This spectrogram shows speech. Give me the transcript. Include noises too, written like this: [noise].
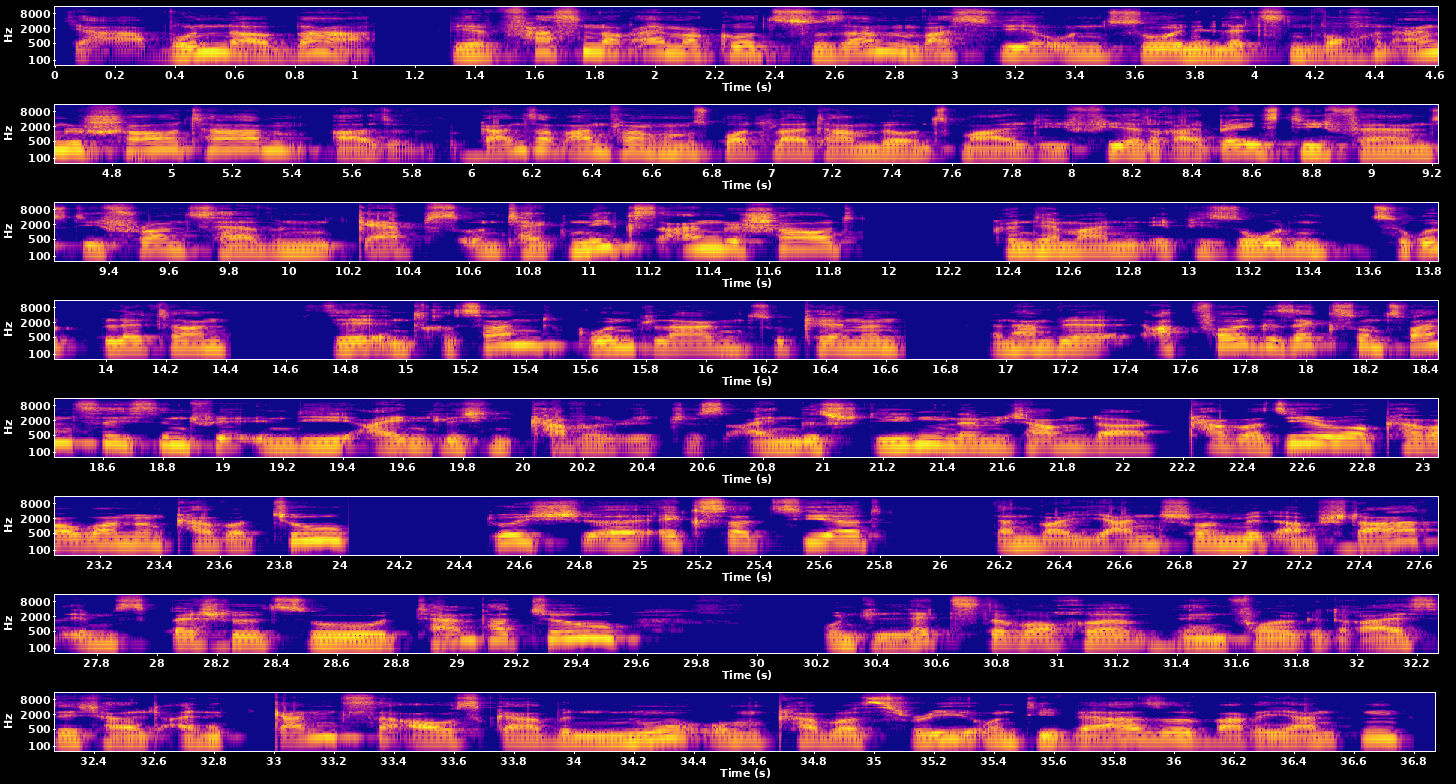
Ja, wunderbar. Wir fassen noch einmal kurz zusammen, was wir uns so in den letzten Wochen angeschaut haben. Also ganz am Anfang vom Spotlight haben wir uns mal die 4-3 Base Defense, die Front 7, Gaps und Techniques angeschaut. Könnt ihr mal in den Episoden zurückblättern. Sehr interessant, Grundlagen zu kennen. Dann haben wir ab Folge 26 sind wir in die eigentlichen Coverages eingestiegen, nämlich haben da Cover Zero, Cover One und Cover Two durchexerziert. Äh, Dann war Jan schon mit am Start im Special zu Tampa 2. Und letzte Woche in Folge 30 halt eine ganze Ausgabe nur um Cover 3 und diverse Varianten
